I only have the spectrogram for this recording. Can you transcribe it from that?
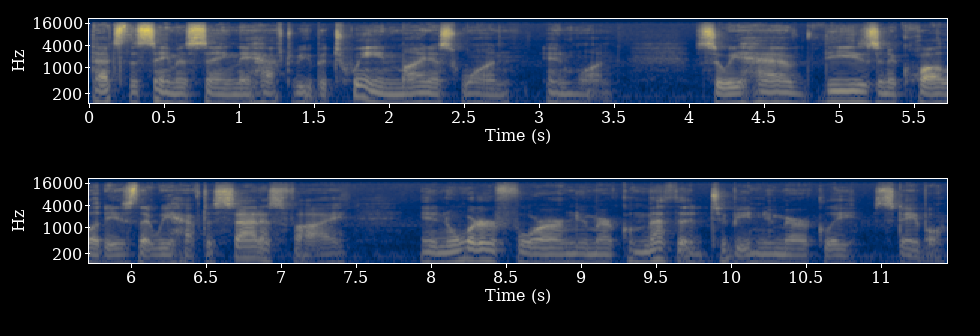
that's the same as saying they have to be between minus 1 and 1. So we have these inequalities that we have to satisfy in order for our numerical method to be numerically stable.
